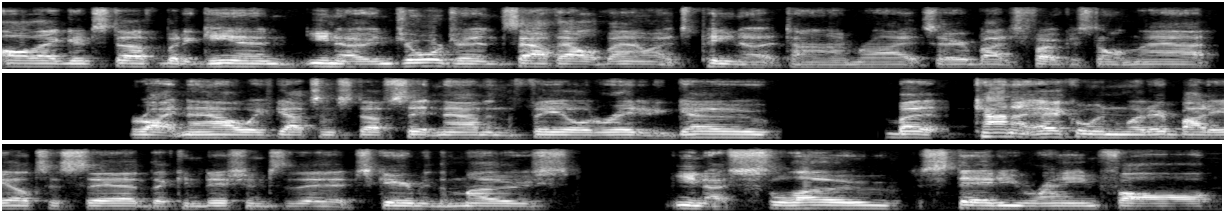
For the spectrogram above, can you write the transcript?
all that good stuff. But again, you know, in Georgia and South Alabama, it's peanut time, right? So everybody's focused on that. Right now, we've got some stuff sitting out in the field ready to go. But kind of echoing what everybody else has said, the conditions that scare me the most, you know, slow, steady rainfall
